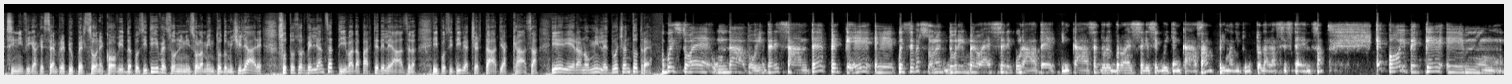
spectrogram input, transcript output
Significa che sempre più persone Covid positive sono in isolamento domiciliare, sotto sorveglianza attiva da parte delle ASL. I positivi accertati a casa ieri erano 1203. Questo è un dato interessante perché eh, queste persone dovrebbero essere curate in casa, dovrebbero essere seguite in casa, prima di tutto dall'assistenza, e poi perché ehm,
